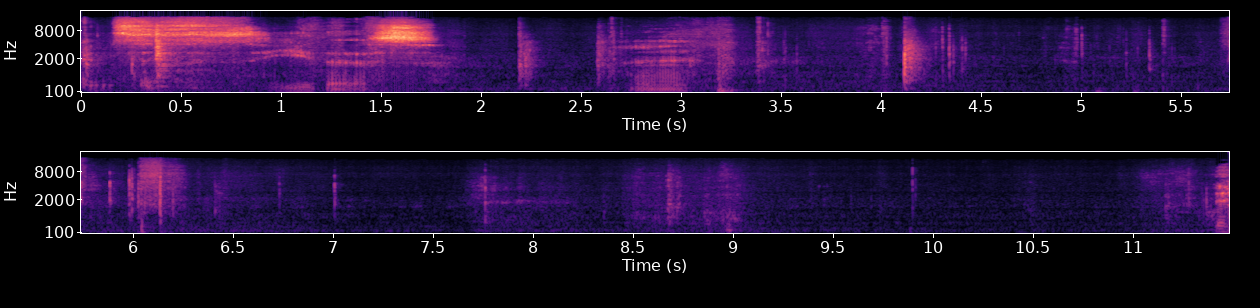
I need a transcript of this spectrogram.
Can see this. Eh. Eh.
